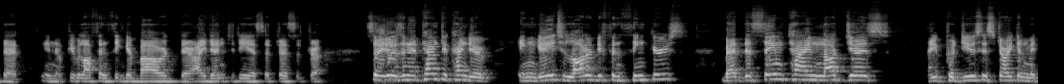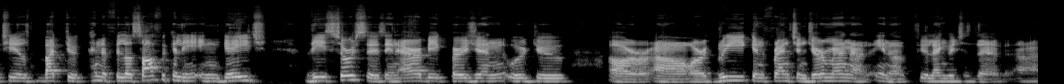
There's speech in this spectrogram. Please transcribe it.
that you know people often think about their identity etc etc so it was an attempt to kind of engage a lot of different thinkers but at the same time not just reproduce historical materials but to kind of philosophically engage these sources in arabic persian urdu or uh, or Greek and French and German and you know a few languages that uh,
